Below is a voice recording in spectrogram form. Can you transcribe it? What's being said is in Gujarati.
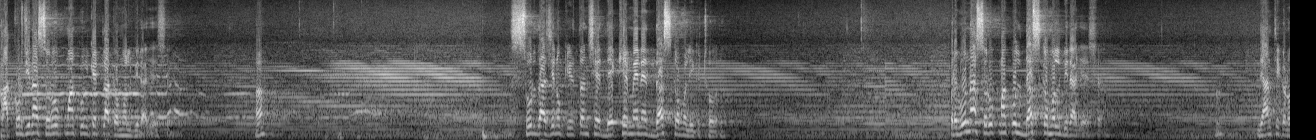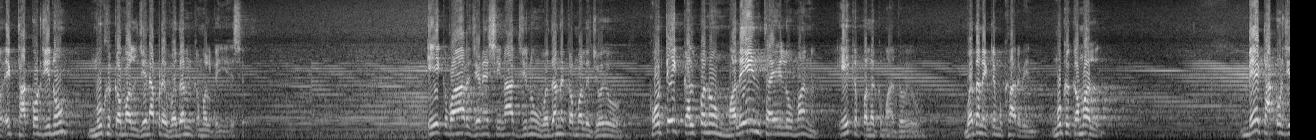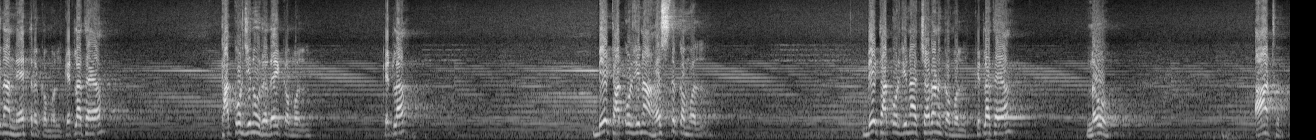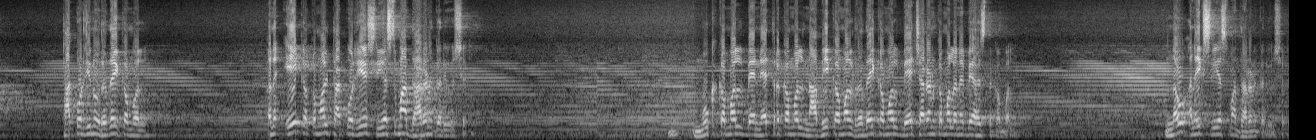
ઠાકોરજીના સ્વરૂપમાં કુલ કેટલા કમલ બિરાજે છે? સુરદાસજીનું કીર્તન છે, દેખે મેને દસ કમલ ઠોર. પ્રભુના સ્વરૂપમાં કુલ દસ કમલ બિરાજે છે. ધ્યાનથી કરો, એક ઠાકોરજીનું મુખ કમલ, જેને આપણે વદન કમલ કહીએ છીએ. એક વાર જેણે શ્રીનાથજીનું વદન કમલ જોયું કોટેક કલ્પનો મલેન થયેલું મન એક પલકમાં જોયું વદન એટલે મુખારવીન. મુખ કમલ. બે ઠાકોરજીના નેત્ર કમલ. કેટલા થયા? ઠાકોરજીનું હૃદય કમલ. કેટલા? બે ઠાકોરજીના હસ્ત કમલ. બે ઠાકોરજીના ચરણ કમલ. કેટલા થયા? નવ. આઠ. ઠાકોરજીનું હૃદય કમલ. અને એક કમલ ઠાકોરજીએ શ્રીયસ્તમાં ધારણ કર્યું છે. મુખ કમલ, બે નેત્ર કમલ, નાભી કમલ, હૃદય કમલ, બે ચરણ કમલ અને બે હસ્ત કમલ. નવ અને એક શ્રેયસમાં ધારણ કર્યું છે.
